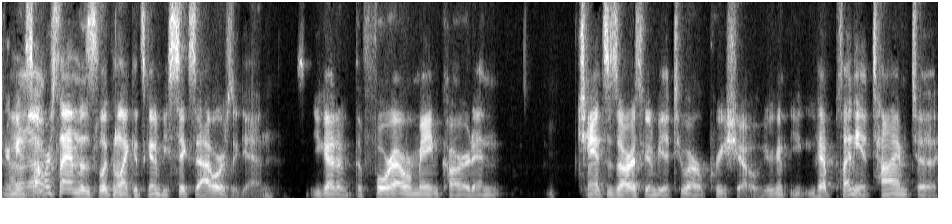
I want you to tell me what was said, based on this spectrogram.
I I mean. SummerSlam is looking like it's going to be six hours again. You got a, the four-hour main card, and chances are it's going to be a two-hour pre-show. You're going to you have plenty of time to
